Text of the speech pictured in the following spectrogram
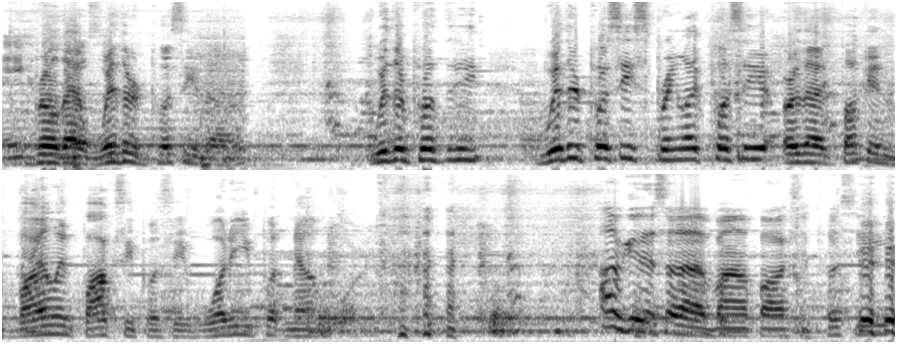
Hey, Bro, that withered pussy though. Withered pussy, withered pussy, spring like pussy, or that fucking violent foxy pussy? What are you putting out for? I'm getting some of that violent foxy pussy.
